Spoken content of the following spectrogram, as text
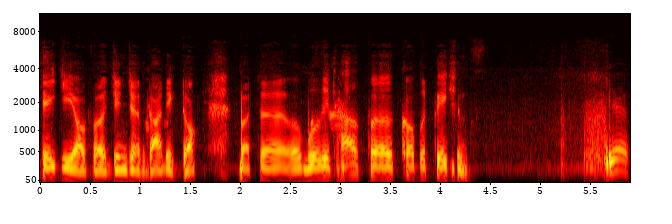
kg of uh, ginger and garlic, doc. But uh, will it help uh, COVID patients? Yes,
